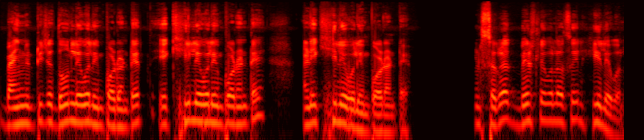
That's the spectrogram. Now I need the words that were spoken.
बँक निफ्टीचे दोन लेवल इम्पॉर्टंट आहेत. एक ही लेवल इम्पॉर्टंट आहे आणि एक ही लेवल इम्पॉर्टंट आहे. पण सगळ्यात बेस्ट लेवल असेल ही लेवल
